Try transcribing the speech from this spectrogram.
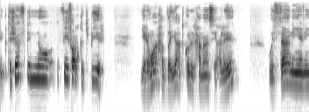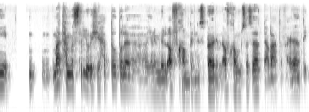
اكتشفت إنه في فرق كبير. يعني واحد ضيعت كل حماسي عليه والثاني يعني ما تحمست له إشي حتى وطلع يعني من الأفخم بالنسبة لي من أفخم المسلسلات تابعتها في حياتي.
